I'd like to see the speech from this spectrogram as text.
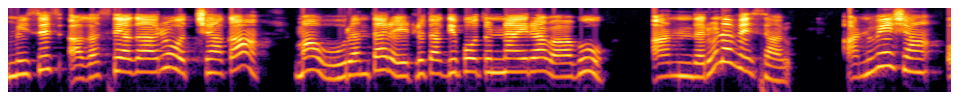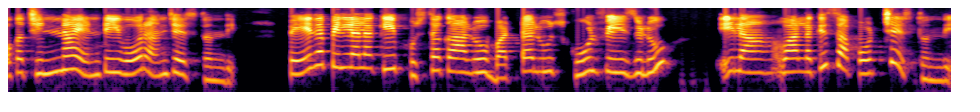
మిసెస్ అగస్త్య గారు వచ్చాక మా ఊరంతా రేట్లు తగ్గిపోతున్నాయిరా బాబు అందరూ నవ్వేశారు. అన్వేష ఒక చిన్న ఎన్‌టీఓ రన్ చేస్తుంది. పేద పిల్లలకి పుస్తకాలు, బట్టలు, స్కూల్ ఫీజులు ఇలా వాళ్ళకి సపోర్ట్ చేస్తుంది.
